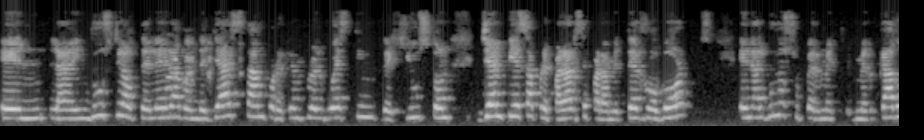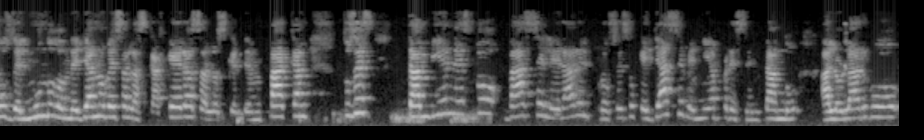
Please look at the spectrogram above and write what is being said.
en la industria hotelera, donde ya están, por ejemplo, el Westin de Houston, ya empieza a prepararse para meter robots en algunos supermercados del mundo donde ya no ves a las cajeras, a los que te empacan. Entonces, también esto va a acelerar el proceso que ya se venía presentando a lo largo,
